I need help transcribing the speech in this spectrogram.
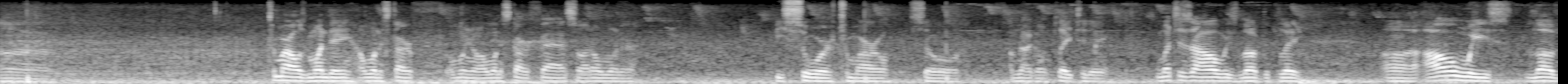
Uh, tomorrow's Monday. I want to start. You know, I want to start fast, so I don't want to be sore tomorrow. So I'm not gonna play today. As much as I always love to play, uh, I always love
